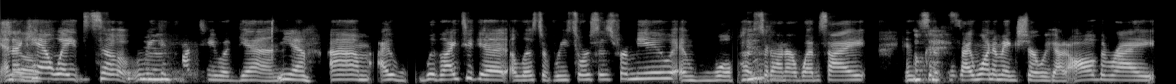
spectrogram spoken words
and I can't wait so we Yeah. can talk to you again. Yeah. Um, I would like to get a list of resources from you and we'll post it on our website. And so, Okay. because I want to make sure we got all the right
